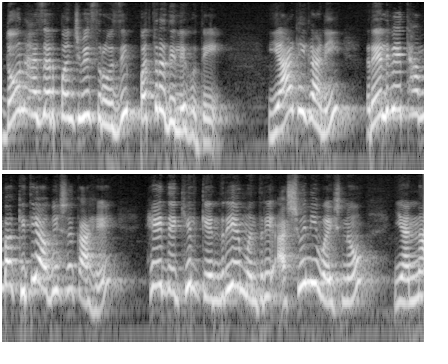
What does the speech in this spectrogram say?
दोन हजार पंचवीस रोजी पत्र दिले होते. या ठिकाणी रेल्वे थांबा किती आवश्यक आहे हे देखील केंद्रीय मंत्री अश्विनी वैष्णव यांना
